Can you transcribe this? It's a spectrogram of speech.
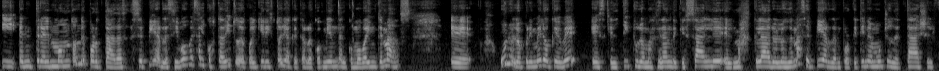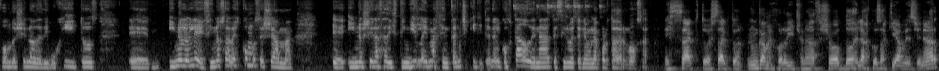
y entre el montón de portadas se pierde. Si vos ves al costadito de cualquier historia que te recomiendan como 20 más, eh, uno lo primero que ve es el título más grande que sale, el más claro, los demás se pierden porque tienen mucho detalle, el fondo lleno de dibujitos, eh, y no lo lees, y no sabes cómo se llama, eh, y no llegas a distinguir la imagen tan chiquitita en el costado, de nada te sirve tener una portada hermosa. Exacto, exacto. Nunca mejor dicho, nada. Yo dos de las cosas que iba a mencionar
